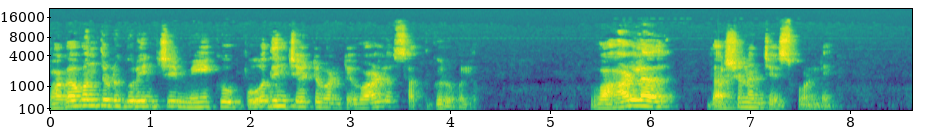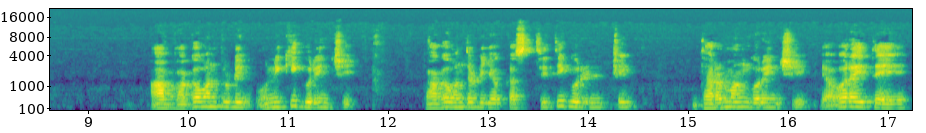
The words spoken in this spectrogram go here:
భగవంతుడి గురించి మీకు బోధించేటువంటి వాళ్ళు సద్గురువులు. వాళ్ళ దర్శనం చేసుకోండి. ఆ భగవంతుడి ఉనికి గురించి భగవంతుడి యొక్క స్థితి గురించి ధర్మం గురించి ఎవరైతే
